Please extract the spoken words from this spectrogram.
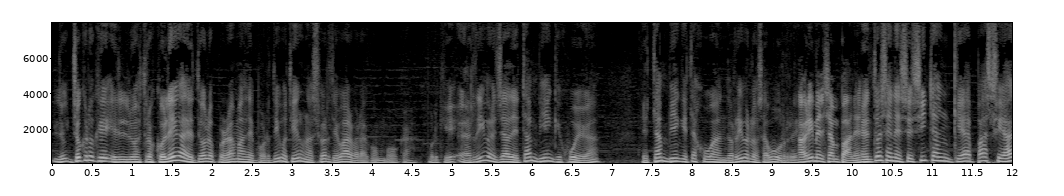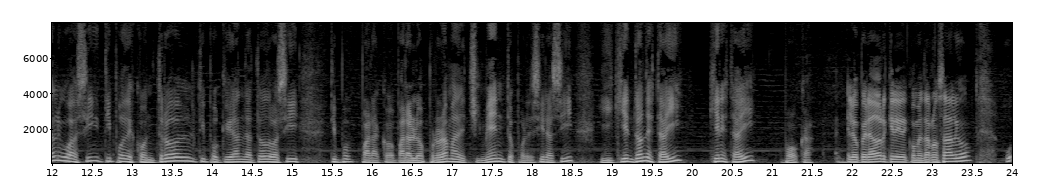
yo creo que el- nuestros colegas de todos los programas deportivos tienen una suerte bárbara con Boca. Porque el River ya de tan bien que juega, Están bien que está jugando, River los aburre. Abrime el champán, ¿eh? Entonces necesitan que pase algo así, tipo descontrol, tipo que anda todo así, tipo para, para los programas de chimentos, por decir así. ¿Y quién, dónde está ahí? ¿Quién está ahí? Boca. ¿El operador quiere comentarnos algo? Uh,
